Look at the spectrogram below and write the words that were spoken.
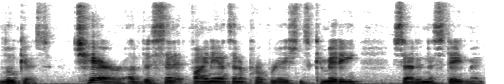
Lucas, chair of the Senate Finance and Appropriations Committee, said in a statement.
